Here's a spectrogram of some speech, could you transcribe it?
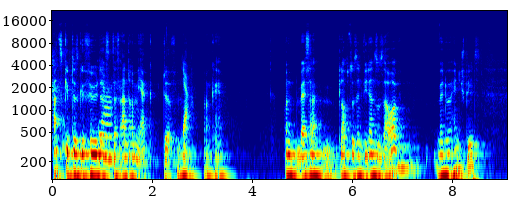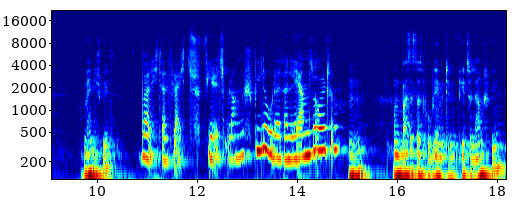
Hat's, gibt das Gefühl, dass, Ja. dass andere mehr dürfen? Ja. Okay. Und weshalb glaubst du, sind wir dann so sauer, wenn, wenn du Handy spielst? Auf dem Handy spielst? weil ich dann vielleicht viel zu lange spiele oder dann lernen sollte. Mhm. Und was ist das Problem mit dem viel zu lang Spielen?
